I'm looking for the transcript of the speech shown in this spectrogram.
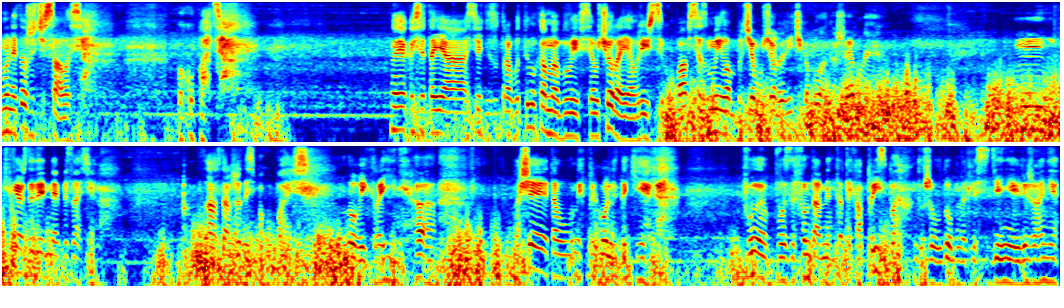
У мене теж чесалося покупатися. Ну якось це я сьогодні з утра бутилками облився. Вчора я в річці купався з милом, причому вчора річка була кошерна. Кожен день не обов'язково. Завтра вже десь покупаюсь в новій країні. А, ще это, у них прикольні такі. Это, возле фундамента така призьба, дуже удобна для сидіння і лежання.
